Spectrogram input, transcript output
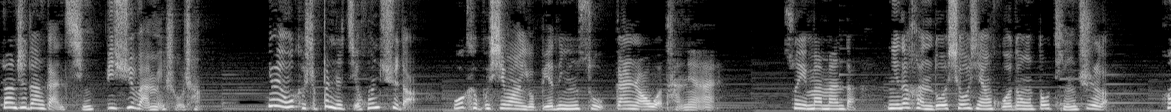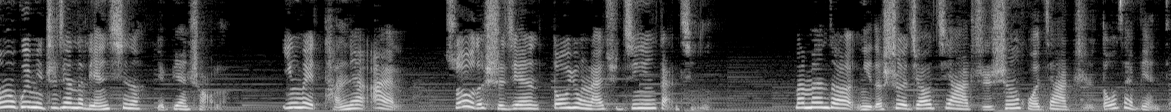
让这段感情必须完美收场，因为我可是奔着结婚去的，我可不希望有别的因素干扰我谈恋爱。所以慢慢的，你的很多休闲活动都停滞了，朋友闺蜜之间的联系呢也变少了，因为谈恋爱了，所有的时间都用来去经营感情了。慢慢的，你的社交价值、生活价值都在变低，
